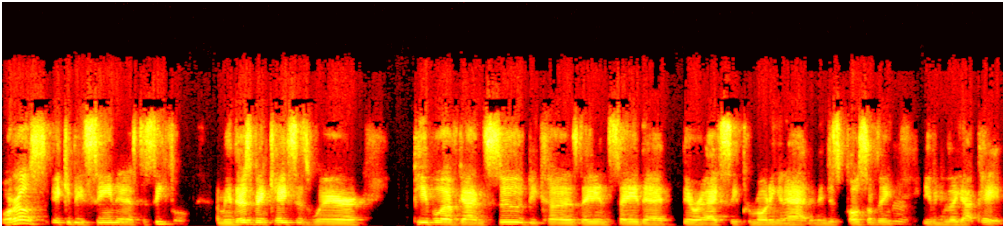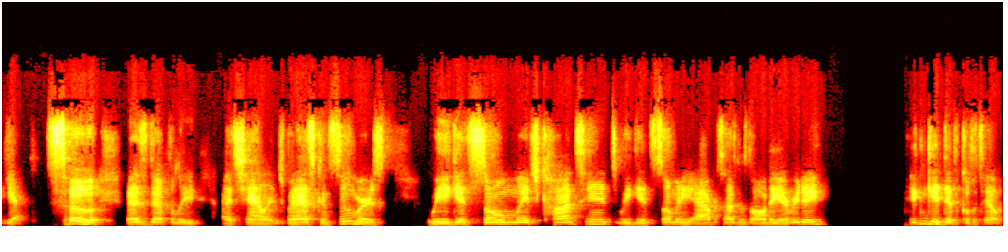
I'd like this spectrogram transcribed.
or else it could be seen as deceitful. I mean, there's been cases where people have gotten sued because they didn't say that they were actually promoting an ad and then just post something mm. even if they got paid. Yeah. So that's definitely a challenge. But as consumers, we get so much content, we get so many advertisements all day, every day it can get difficult to tell.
